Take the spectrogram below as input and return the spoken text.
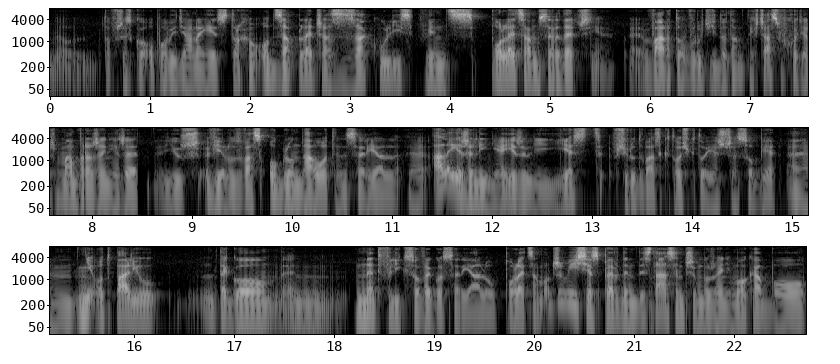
no, to wszystko opowiedziane jest trochę od zaplecza, z zakulis, więc polecam serdecznie. E, warto wrócić do tamtych czasów, chociaż mam wrażenie, że już wielu z Was oglądało ten serial, e, ale jeżeli nie, jeżeli jest wśród Was ktoś, kto jeszcze sobie nie odpalił, tego Netflixowego serialu polecam. Oczywiście z pewnym dystansem, przymurzeniem oka, bo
